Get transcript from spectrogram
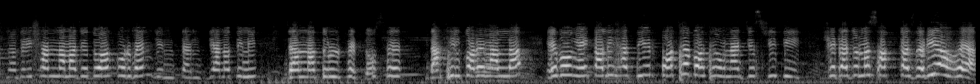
আপনাদের ঈশান নামাজে দোয়া করবেন যেন- তিনি জান্নাতুল ফেরদৌসে দাখিল করেন আল্লাহ এবং এই কালীহাতির পথে পথে ওনার যে স্মৃতি, সেটার জন্য সাক্কা জরিয়া হয়ে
